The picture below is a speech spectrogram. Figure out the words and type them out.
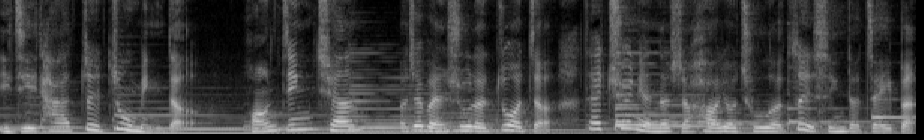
以及他最著名的《黄金圈》。而这本书的作者在去年的时候又出了最新的这一本《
